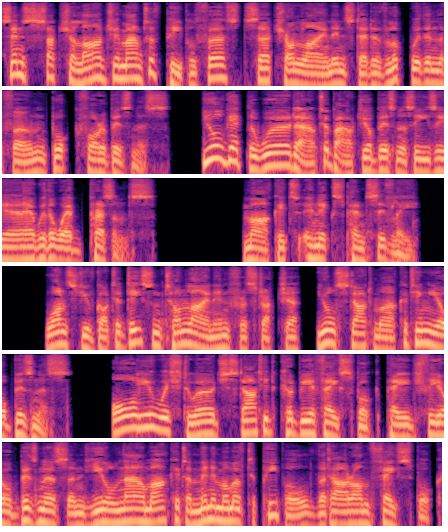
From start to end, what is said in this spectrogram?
Since such a large amount of people first search online instead of look within the phone book for a business, you'll get the word out about your business easier with a web presence. Market inexpensively. Once you've got a decent online infrastructure, you'll start marketing your business. All you wish to urge started could be a Facebook page for your business and you'll now market a minimum of two people that are on Facebook.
